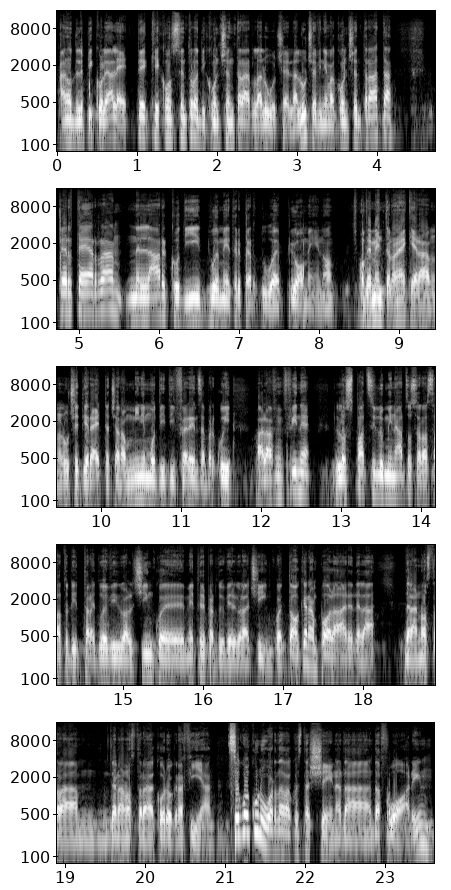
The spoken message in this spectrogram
hanno delle piccole alette che consentono di concentrare la luce. La luce veniva concentrata per terra nell'arco di 2 metri per 2, più o meno. Ovviamente non è che era una luce diretta, c'era un minimo di differenza, per cui alla fin fine lo spazio illuminato sarà stato di 2,5 metri per 2,5, to, che era un po' l'area della, della, nostra, della nostra coreografia. Se qualcuno guardava questa scena, scena da, da fuori,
